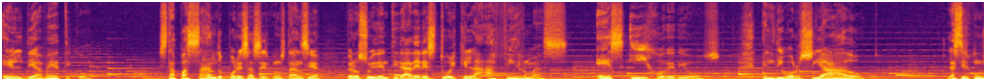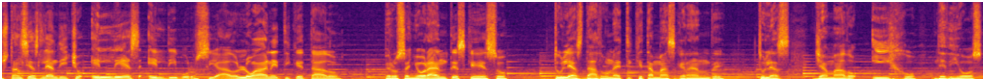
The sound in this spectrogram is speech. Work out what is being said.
el diabético. Está pasando por esa circunstancia, pero su identidad eres tú el que la afirmas. Es hijo de Dios. El divorciado. Las circunstancias le han dicho, Él es el divorciado. Lo han etiquetado. Pero Señor, antes que eso, tú le has dado una etiqueta más grande. Tú le has llamado Hijo de Dios,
